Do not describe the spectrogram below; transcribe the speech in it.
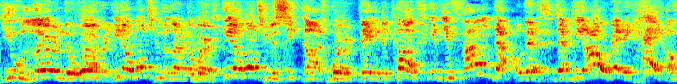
you learn the word, he don't want you to learn the word. He don't want you to seek God's word daily because if you found out that we already have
